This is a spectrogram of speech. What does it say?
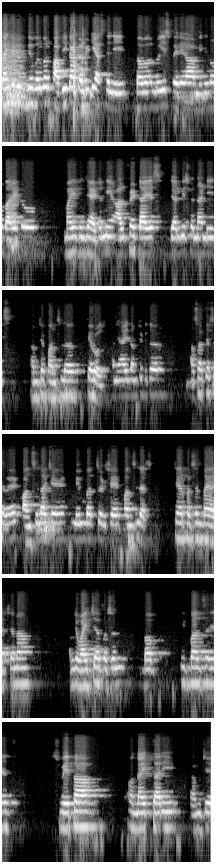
तांचे बरोबर फाबिका कमिटी आसतली लुईस पेरेरा मिलिनो बारेटो मागीर तेंचे एटर्नी आल्फ्रेड डायस जर्वीस फेर्नांडीस आमचे काउन्सिलर केरोज आणि आयज आमचे भितर आसा ते सगळे काउन्सिलाचे मेंबर चडशे काउन्सिलर्स चेअरपर्सन बाय अर्चना आमचे व्हायस चेअरपर्सन बाब इकबाल सय्यद श्वेता नाईक तारी आमचे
